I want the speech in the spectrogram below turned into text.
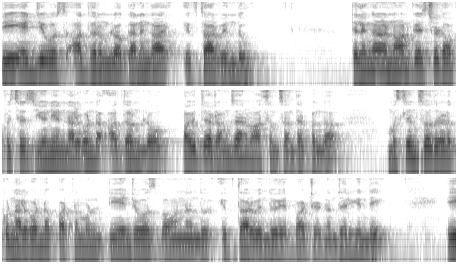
టీఎన్జిఓస్ ఆధ్వర్యంలో ఘనంగా ఇఫ్తార్ విందు. Telangana non gazetted officers union Nalgonda ఆధ్వర్యంలో పవిత్ర రంజాన్ మాసం సందర్భంగా ముస్లిం సోదరులకు నల్గొండ పట్టణంలోని టీఎన్జిఓస్ భవన్ నందు ఇఫ్తార్ విందు ఏర్పాటు చేయడం జరిగింది. ఈ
